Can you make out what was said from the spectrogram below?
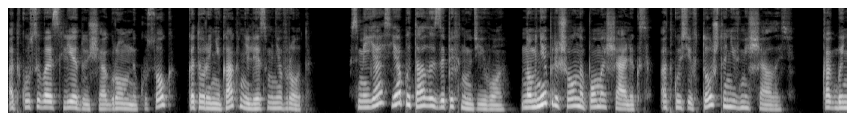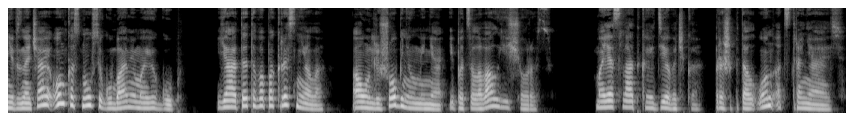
откусывая следующий огромный кусок, который никак не лез мне в рот. Смеясь, я пыталась запихнуть его, но мне пришел на помощь Алекс, откусив то, что не вмещалось. Как бы невзначай, он коснулся губами моих губ. Я от этого покраснела, а он лишь обнял меня и поцеловал еще раз. «Моя сладкая девочка», – прошептал он, отстраняясь.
